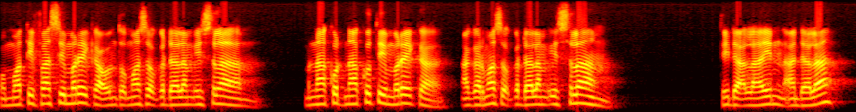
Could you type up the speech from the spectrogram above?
memotivasi mereka untuk masuk ke dalam Islam, menakut-nakuti mereka agar masuk ke dalam Islam. Tidak lain adalah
